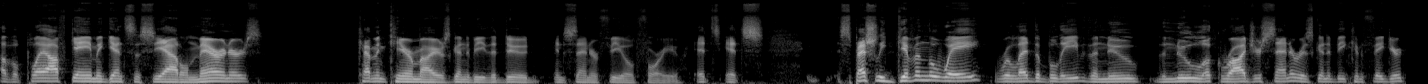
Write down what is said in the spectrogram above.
of a playoff game against the Seattle Mariners. Kevin Kiermaier is going to be the dude in center field for you. It's it's especially given the way we're led to believe the new the new look Rogers Center is going to be configured.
